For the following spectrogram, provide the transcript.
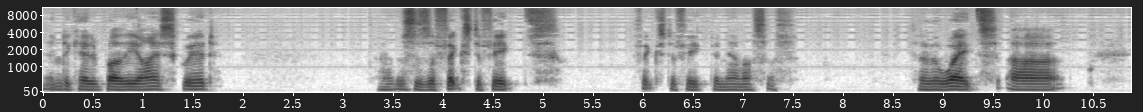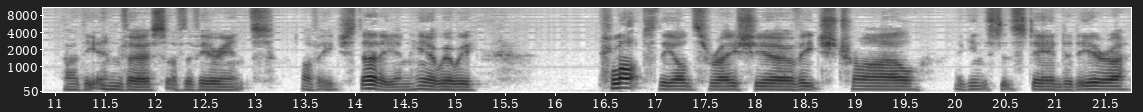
indicated by the I squared. Uh, this is a fixed effect, fixed effect analysis. So the weights are, are the inverse of the variance of each study. And here where we plot the odds ratio of each trial against its standard error,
